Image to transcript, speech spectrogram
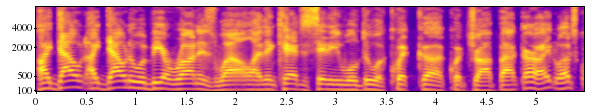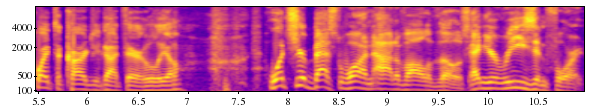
I doubt I doubt it would be a run as well. I think Kansas City will do a quick uh, quick drop back. All right, well that's quite the card you got there, Julio. What's your best one out of all of those, and your reason for it?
